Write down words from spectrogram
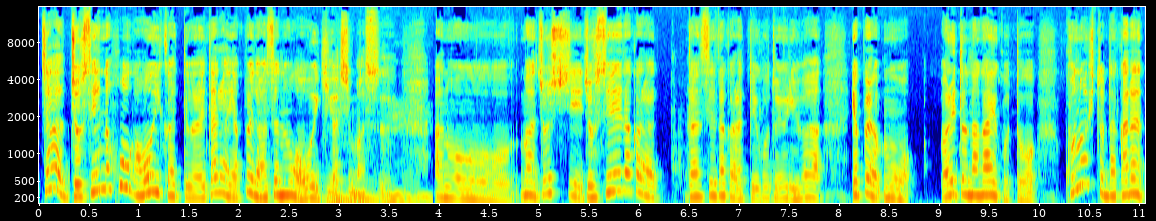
じゃあ女性の方が多いかって言われたら、やっぱり男性の方が多い気がします。あの、まあ、女子、女性だから、男性だからっていうことよりは、やっぱりもう、割と長いこと、この人だから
